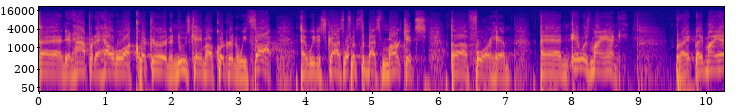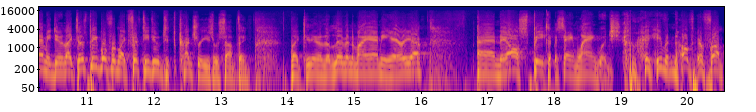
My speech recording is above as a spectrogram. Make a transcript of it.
and it happened a hell of a lot quicker, and the news came out quicker than we thought. And we discussed what's the best markets uh, for him, and it was Miami. Right, like Miami, dude. Like there's people from like 52 countries or something, like you know, that live in the Miami area, and they all speak the same language, even though they're from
